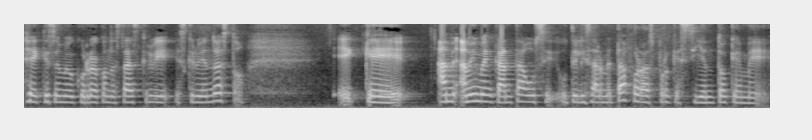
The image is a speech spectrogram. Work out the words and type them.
que se me ocurrió cuando estaba escribiendo esto, eh, que a mí me encanta utilizar metáforas porque siento que me,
